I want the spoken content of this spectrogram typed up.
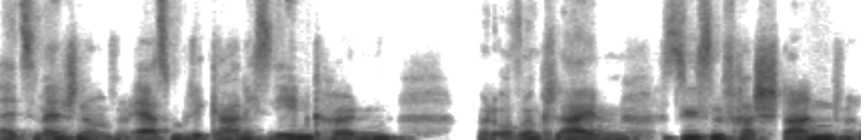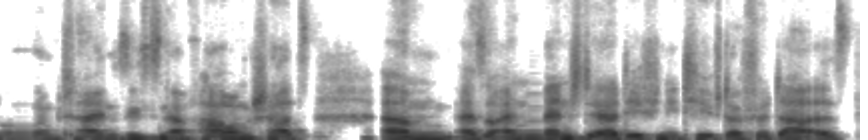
als Menschen auf den ersten Blick gar nicht sehen können, mit unserem kleinen süßen Verstand, mit unserem kleinen süßen Erfahrungsschatz. Ähm, also ein Mensch, der definitiv dafür da ist,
